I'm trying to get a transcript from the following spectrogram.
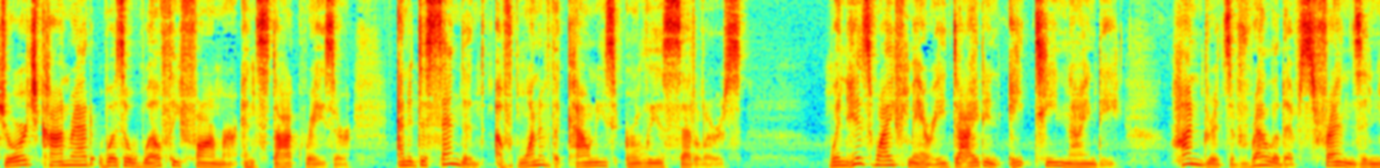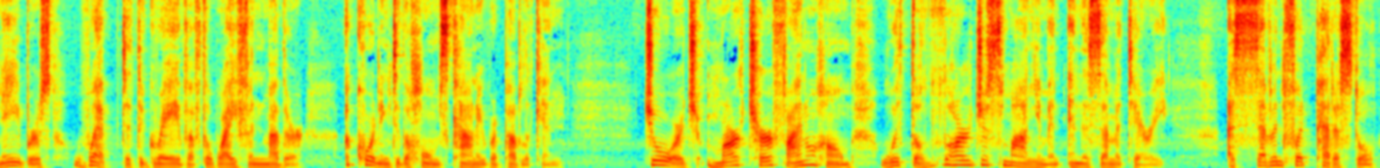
George Conrad was a wealthy farmer and stock raiser and a descendant of one of the county's earliest settlers. When his wife Mary died in 1890, hundreds of relatives, friends, and neighbors wept at the grave of the wife and mother, according to the Holmes County Republican. George marked her final home with the largest monument in the cemetery, a seven foot pedestal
